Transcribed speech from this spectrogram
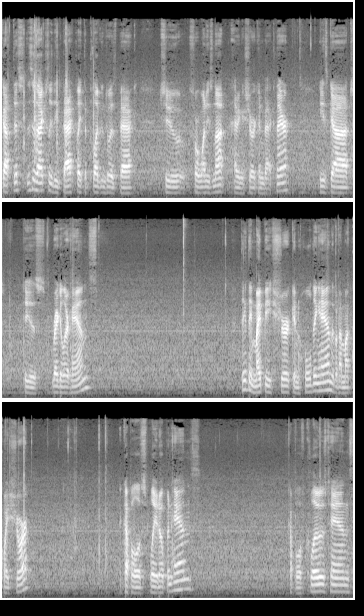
Got this. This is actually the back plate that plugs into his back to for when he's not having a shuriken back there. He's got his regular hands. I think they might be shuriken holding hands, but I'm not quite sure. A couple of splayed open hands. A couple of closed hands.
